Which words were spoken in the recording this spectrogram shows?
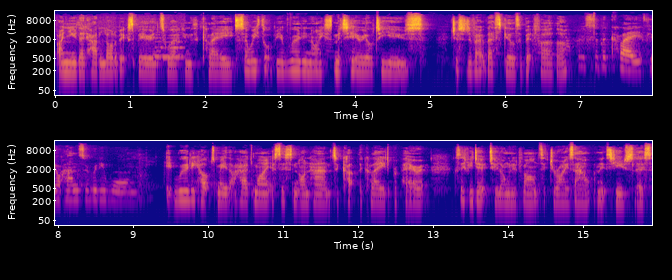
I knew they'd had a lot of experience working with clay, so we thought it'd be a really nice material to use just to develop their skills a bit further. happens to the clay if your hands are really warm? It really helped me that I had my assistant on hand to cut the clay to prepare it, because if you do it too long in advance, it dries out and it's useless.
